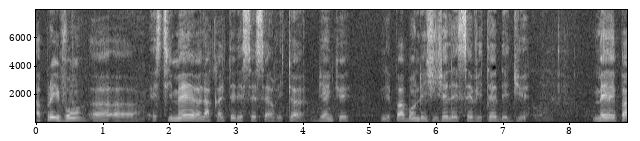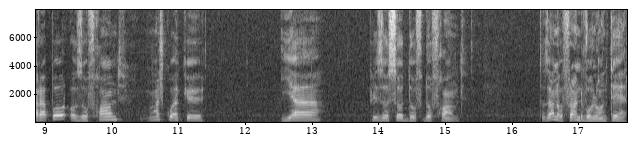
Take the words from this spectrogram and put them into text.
après, ils vont euh, euh, estimer la qualité de ses serviteurs, bien que ce n'est pas bon de juger les serviteurs de Dieu. Mais par rapport aux offrandes, moi je crois qu'il y a plusieurs sortes d'offrandes. Une offrande volontaire,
